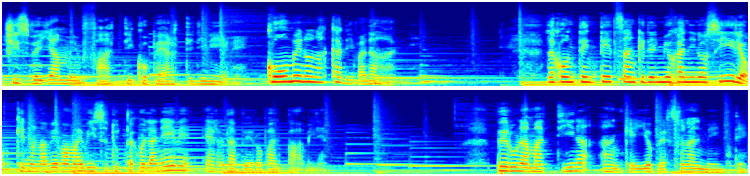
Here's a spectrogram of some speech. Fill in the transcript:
Ci svegliammo infatti coperti di neve, come non accadeva da anni. La contentezza anche del mio canino Sirio, che non aveva mai visto tutta quella neve, era davvero palpabile. Per una mattina anche io personalmente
